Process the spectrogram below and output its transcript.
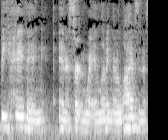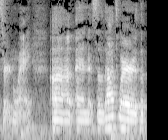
behaving in a certain way and living their lives in a certain way. Um, and so that's where the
